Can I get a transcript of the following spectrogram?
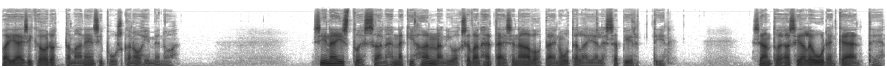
vai jäisikö odottamaan ensipuuskan ohimenoa. Siinä istuessaan hän näki Hannan juoksevan hätäisenä avopäin uutella jäljessä pirttiin. Se antoi asialle uuden käänteen.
